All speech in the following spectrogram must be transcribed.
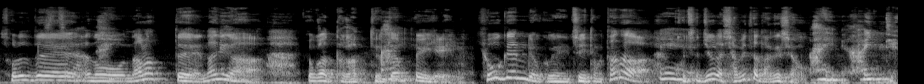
それで、あの、習って何が良かったかっていうと、はい。やっぱり表現力についても、ただ、ええ。こっちは従来喋っただけですよ。はい。はいっていう。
